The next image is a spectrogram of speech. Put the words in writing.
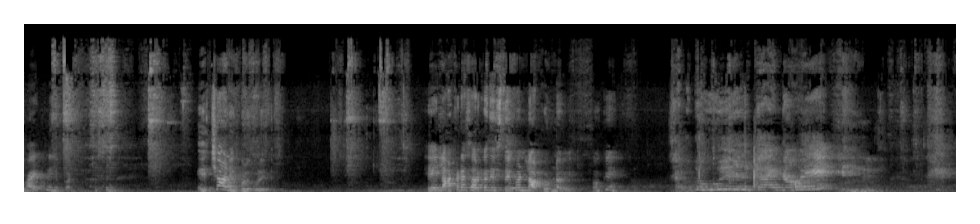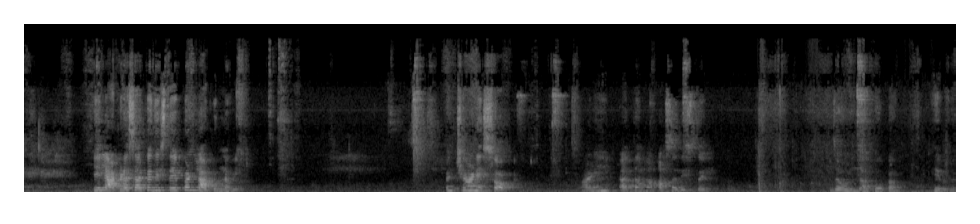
व्हाईट नाही पण कसं हे छान आहे गुळगुळीत. हे लाकडासारखं दिसतंय पण लाकूड नव्हे. ओके? हे लाकडासारखं दिसतंय पण लाकूड नव्हे. पण छान आहे सॉफ्ट आणि आता हा असा दिसतोय. जवळून दाखव का? हे बघा.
